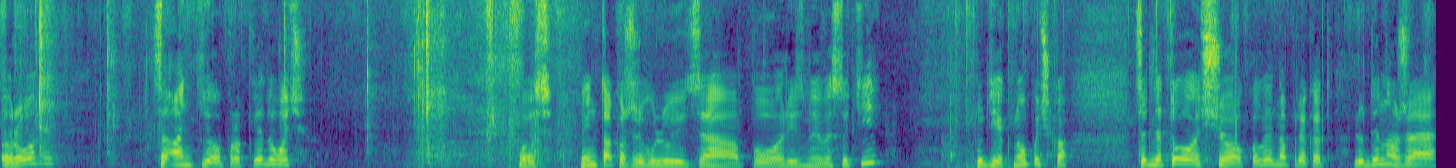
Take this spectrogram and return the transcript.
роги. Це антиопрокидувач. Ось. Він також регулюється по різної висоті. Тут є кнопочка. Це для того, що коли, наприклад, людина вже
